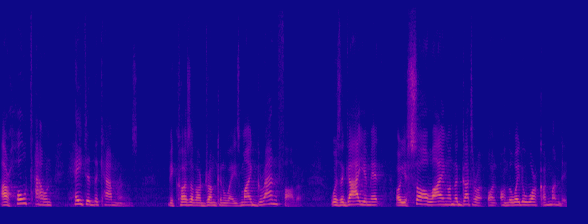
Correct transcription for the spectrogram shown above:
Our whole town hated the Camerons because of our drunken ways. My grandfather was a guy you met or you saw lying on the gutter on, on the way to work on Monday.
